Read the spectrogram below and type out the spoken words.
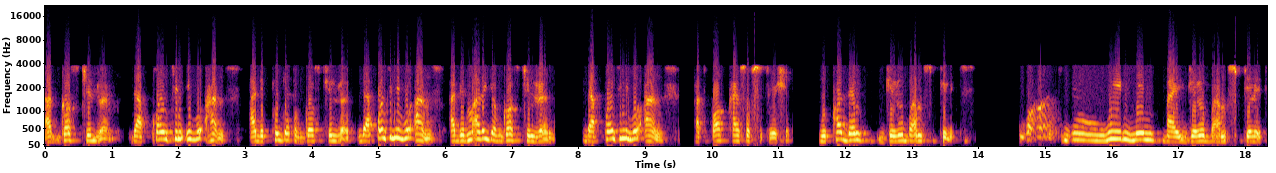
at God's children. They are pointing evil hands at the project of God's children. They are pointing evil hands at the marriage of God's children. They are pointing evil hands at all kinds of situations. We call them Jeroboam spirits. What do we mean by Jeroboam spirits?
